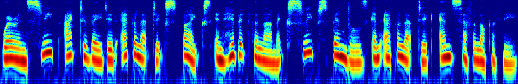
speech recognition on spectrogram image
wherein sleep activated epileptic spikes inhibit thalamic sleep spindles in epileptic encephalopathy.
